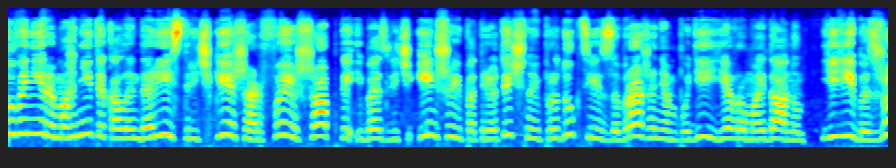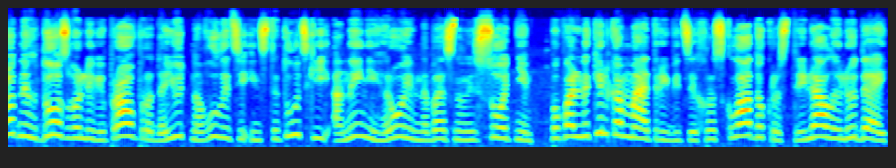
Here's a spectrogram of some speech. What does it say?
Сувеніри, магніти, календарі, стрічки, шарфи, шапки і безліч іншої патріотичної продукції з зображенням подій Євромайдану. Її без жодних дозволів і прав продають на вулиці Інститутській, а нині Героїв Небесної Сотні. Буквально кілька метрів від цих розкладок розстріляли людей.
